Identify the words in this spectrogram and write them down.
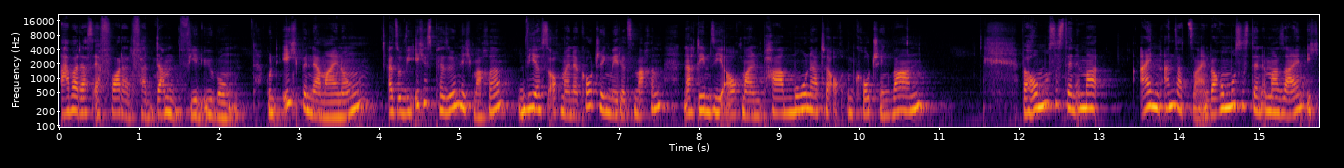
Aber das erfordert verdammt viel Übung. Und ich bin der Meinung, also wie ich es persönlich mache, wie es auch meine Coaching-Mädels machen, nachdem sie auch mal ein paar Monate auch im Coaching waren, Warum muss es denn immer einen Ansatz sein? Warum muss es denn immer sein, ich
